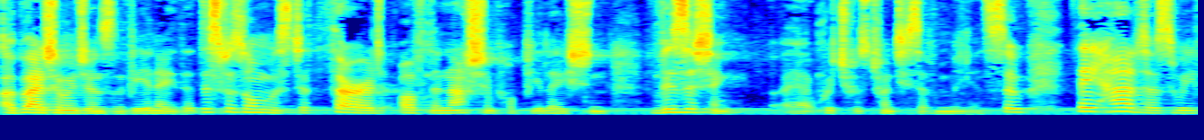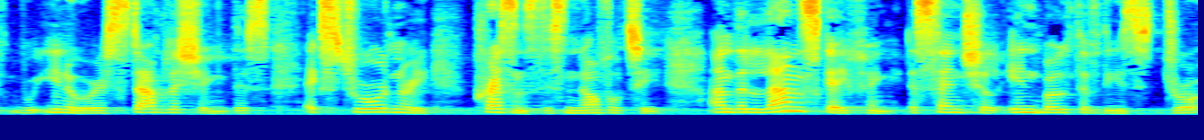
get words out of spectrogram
about Owen Jones and the V&A, that this was almost a third of the national population visiting uh, which was 27 million. So they had, as we, you know, were establishing this extraordinary presence, this novelty, and the landscaping essential in both of these draw-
